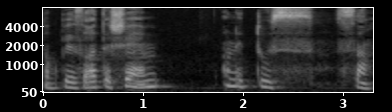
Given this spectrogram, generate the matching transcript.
Donc, Bezrat Hashem, on est tous saints.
